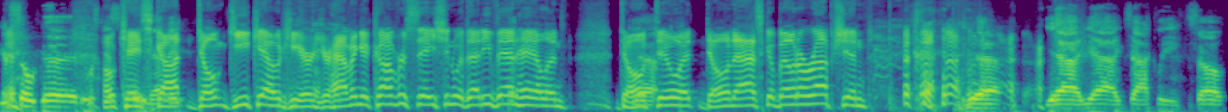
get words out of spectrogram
you're so good. Okay scott don't geek out here. You're having a conversation with eddie van halen. Don't yeah. do it. Don't ask about eruption. Yeah yeah yeah exactly. So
